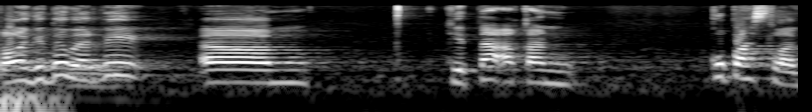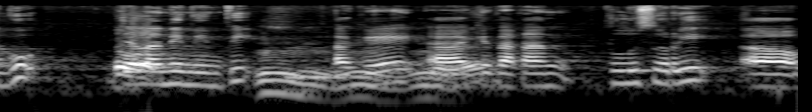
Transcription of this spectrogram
Kalau gitu berarti em, kita akan kupas lagu Jalani Mimpi. Oke, eh, kita akan telusuri eh,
